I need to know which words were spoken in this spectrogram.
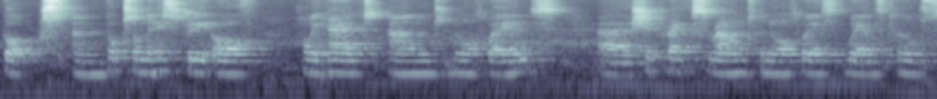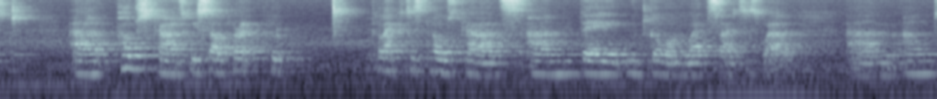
books and books on the history of Holyhead and North Wales, uh, shipwrecks around the North Wales, Wales coast, uh, postcards, we sell collectors postcards and they would go on the website as well. Um, and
